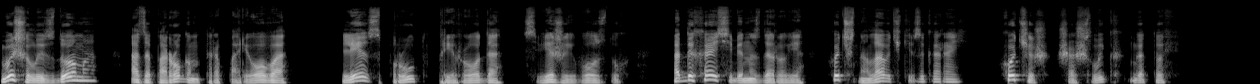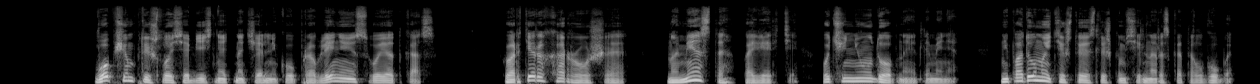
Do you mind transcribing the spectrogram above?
Вышел из дома, а за порогом Тропарёва. Лес, пруд, природа, свежий воздух. Отдыхай себе на здоровье. Хочешь, на лавочке загорай. Хочешь, шашлык готовь. В общем, пришлось объяснять начальнику управления свой отказ. Квартира хорошая, но место, поверьте, очень неудобное для меня. Не подумайте, что я слишком сильно раскатал губы,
